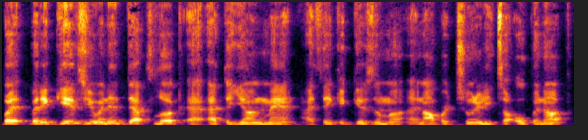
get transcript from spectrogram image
but but it gives you an in-depth look at, at the young man. I think it gives them a, an opportunity to open up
